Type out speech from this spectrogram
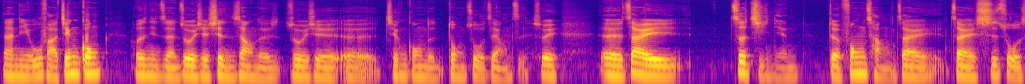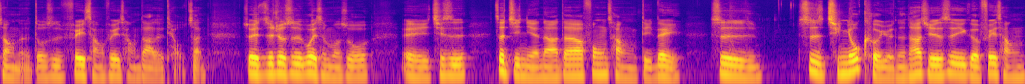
那你无法监工，或者你只能做一些线上的做一些呃监工的动作这样子，所以呃在这几年的风场在在施作上呢都是非常非常大的挑战，所以这就是为什么说，诶、其实这几年呢、大家风场 delay 是。是情有可原的，它其实是一个非常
